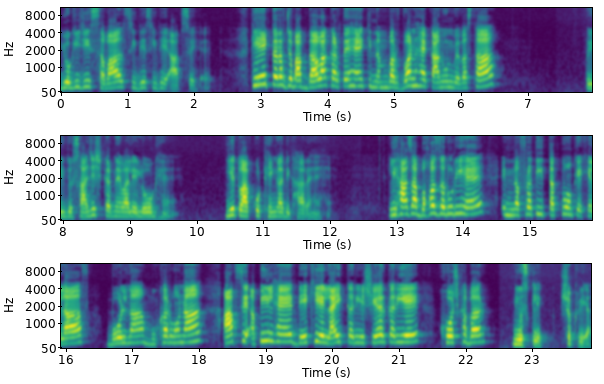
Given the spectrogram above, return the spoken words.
योगी जी सवाल सीधे सीधे आपसे है कि एक तरफ़ जब आप दावा करते हैं कि नंबर वन है कानून व्यवस्था तो ये जो साजिश करने वाले लोग हैं, ये तो आपको ठेंगा दिखा रहे हैं। लिहाजा बहुत ज़रूरी है इन नफरती तत्वों के खिलाफ बोलना, मुखर होना आपसे अपील है देखिए लाइक करिए शेयर करिए। खोज खबर न्यूज़ क्लिक शुक्रिया।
